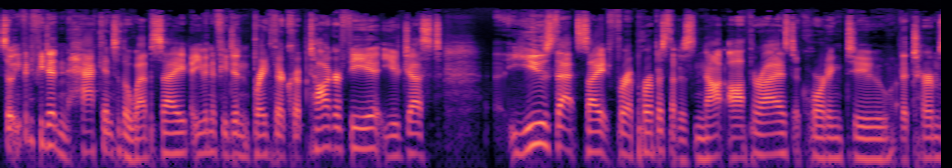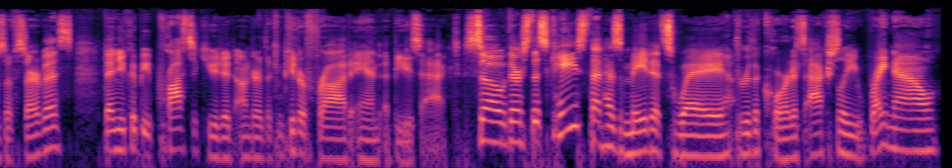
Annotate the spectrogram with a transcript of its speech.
So even if you didn't hack into the website, even if you didn't break their cryptography, you just use that site for a purpose that is not authorized according to the terms of service, then you could be prosecuted under the Computer Fraud and Abuse Act. So there's this case that has made its way through the court. It's actually right now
